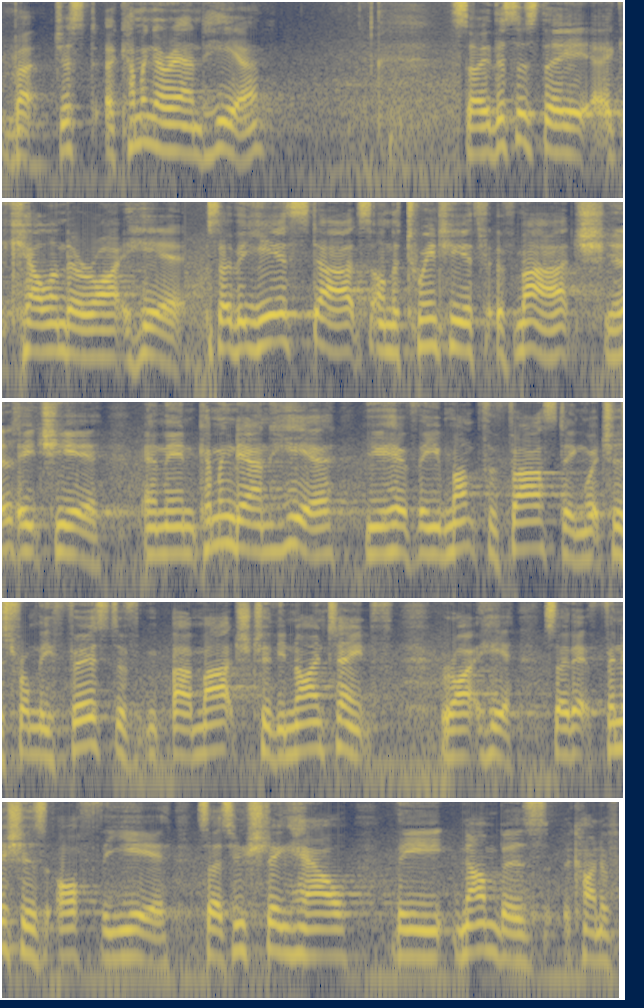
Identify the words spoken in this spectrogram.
Mm. But just uh, coming around here so this is the uh, calendar right here. So the year starts on the 20th of March yes. each year. And then coming down here, you have the month of fasting, which is from the 1st of uh, March to the 19th right here. So that finishes off the year. So it's interesting how the numbers kind of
